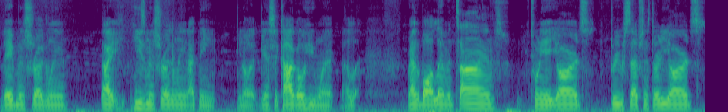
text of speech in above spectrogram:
They've been struggling. Like he's been struggling. I think you know against Chicago he went ran the ball 11 times, 28 yards, three receptions, 30 yards.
